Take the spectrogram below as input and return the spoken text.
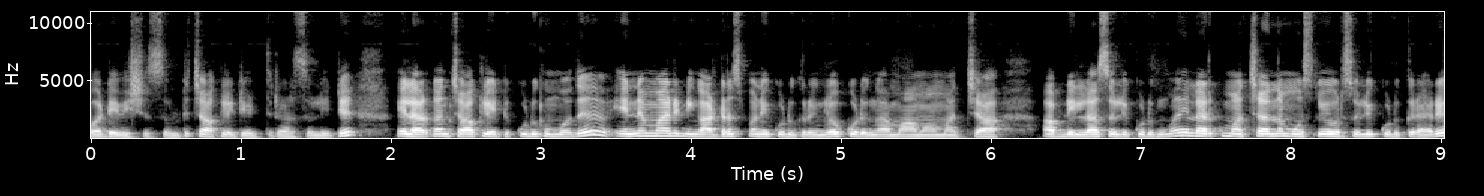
பர்த்டே விஷஸ் சொல்லிட்டு சாக்லேட் எடுத்துகிட்டு வர சொல்லிட்டு எல்லாருக்கும் சாக்லேட் கொடுக்கும்போது என்ன மாதிரி நீங்கள் அட்ரஸ் பண்ணி கொடுக்குறீங்களோ கொடுங்க மாமா மச்சா அப்படிலாம் சொல்லி கொடுக்கும்போது எல்லாருக்கும் மச்சான் தான் மோஸ்ட்லி அவர் சொல்லி கொடுக்குறாரு.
